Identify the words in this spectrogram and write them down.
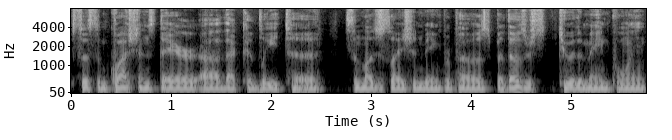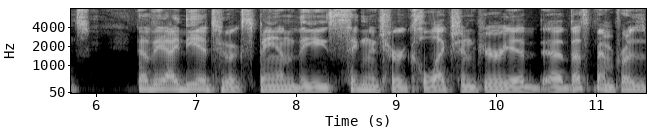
so some questions there uh, that could lead to some legislation being proposed. But those are two of the main points. Now, the idea to expand the signature collection period, uh, that's been pro-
